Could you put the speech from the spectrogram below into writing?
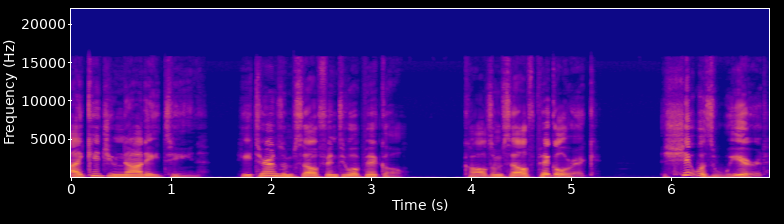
I kid you not, 18. He turns himself into a pickle. Calls himself Pickle Rick. Shit was weird.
